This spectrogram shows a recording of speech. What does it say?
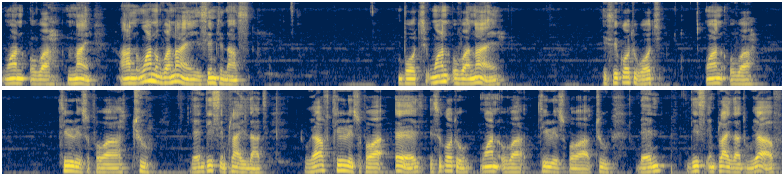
1 over 9. And 1 over 9 is same thing as, but 1 over 9 is equal to what? 1 over 3 raised to power 2 then this implies that we have 3 raised to power s is equal to 1 over 3 raised to power 2. Then this implies that we have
